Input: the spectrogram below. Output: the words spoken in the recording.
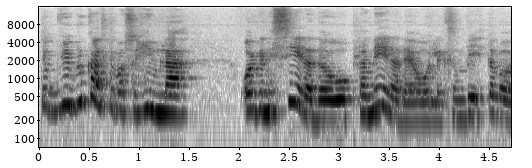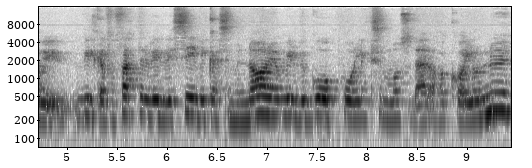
Jag, vi brukar alltid vara så himla organiserade och planerade och liksom veta vad vi, vilka författare vill vi se, vilka seminarium vill vi gå på liksom och sådär och ha koll. Och nu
